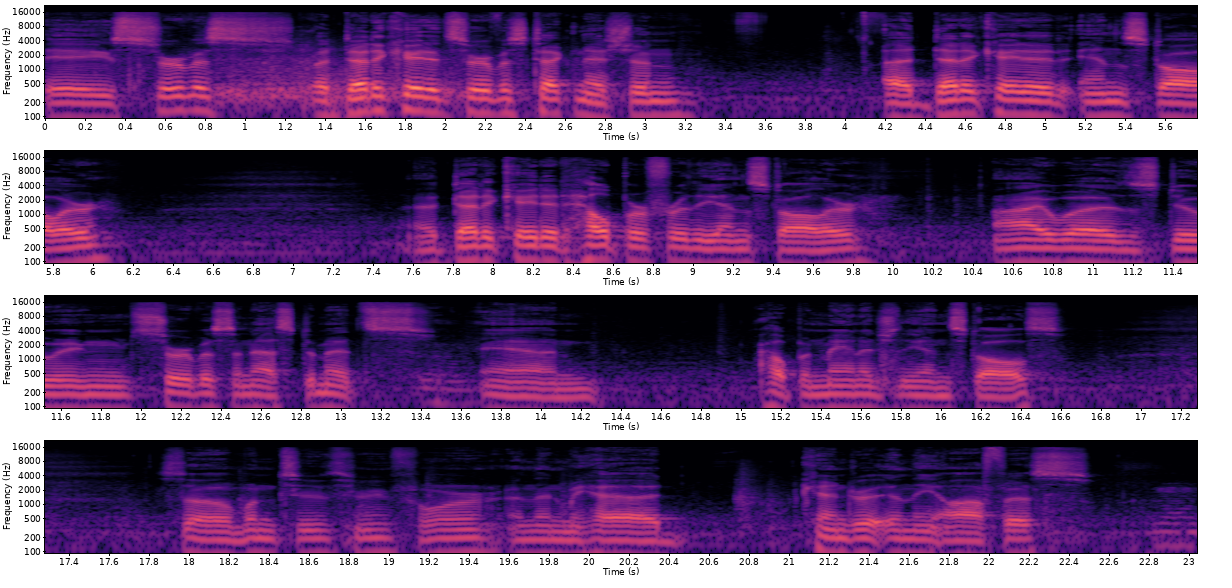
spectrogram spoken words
a service, a dedicated service technician, a dedicated installer, a dedicated helper for the installer. I was doing service and estimates mm-hmm. and helping manage the installs. So one, two, three, four, and then we had Kendra in the office. Mm-hmm.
